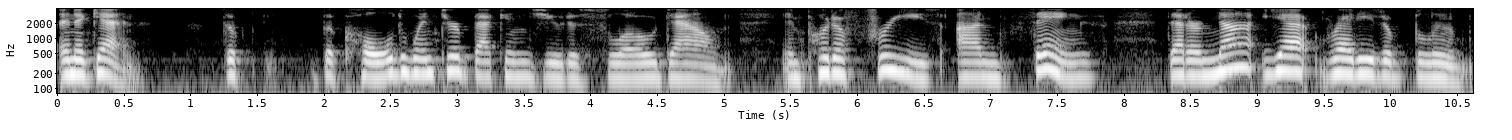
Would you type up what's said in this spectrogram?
And again, the the cold winter beckons you to slow down and put a freeze on things that are not yet ready to bloom.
